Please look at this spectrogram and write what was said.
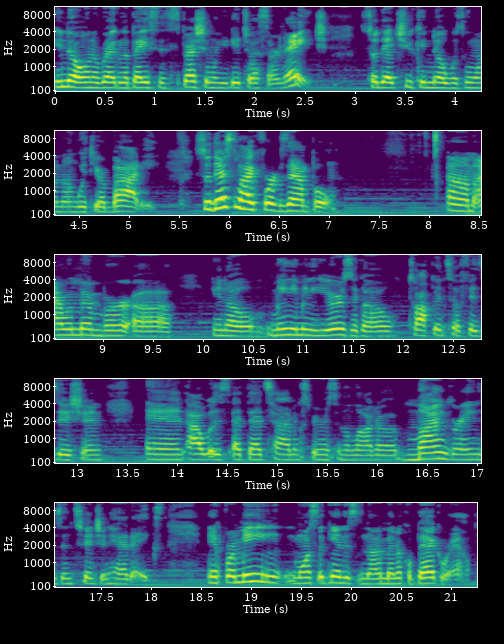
you know, on a regular basis, especially when you get to a certain age so that you can know what's going on with your body. So there's like, for example, um, I remember, uh, you know, many, many years ago talking to a physician, and I was at that time experiencing a lot of migraines and tension headaches. And for me, once again, this is not a medical background,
